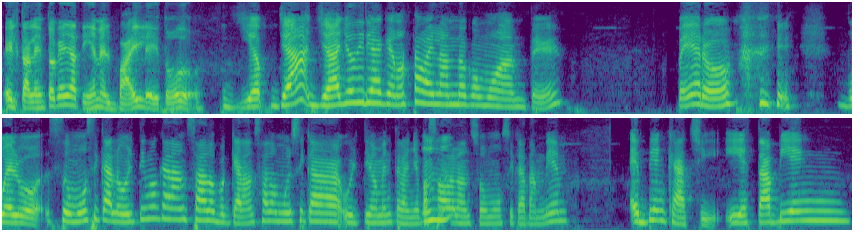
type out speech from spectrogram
el talento que ella tiene, el baile y todo. ya, ya yo diría que no está bailando como antes, pero vuelvo, su música, lo último que ha lanzado, porque ha lanzado música últimamente, el año pasado lanzó música también, es bien catchy y está bien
